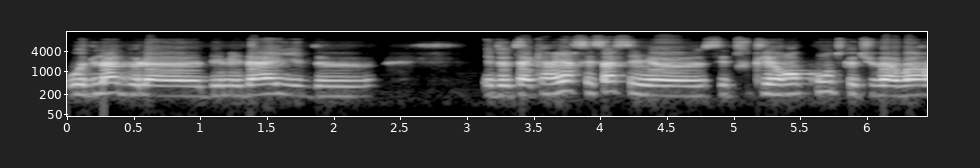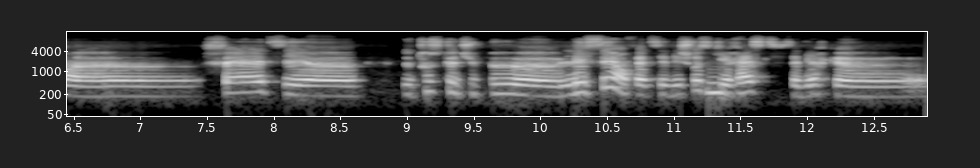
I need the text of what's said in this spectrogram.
au-delà de la, des médailles et de, et de ta carrière, c'est ça, c'est, euh, toutes les rencontres que tu vas avoir euh, faites, c'est de tout ce que tu peux laisser en fait. C'est des choses qui Mm. restent, c'est-à-dire que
